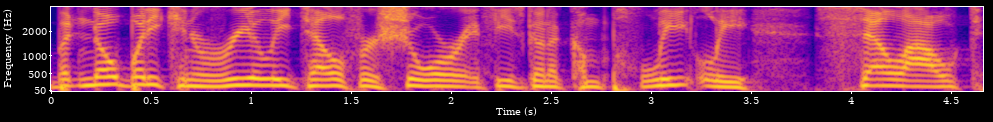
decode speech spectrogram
but nobody can really tell for sure if he's going to completely sell out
